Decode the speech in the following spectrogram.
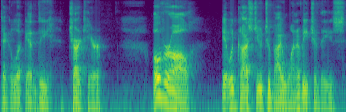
take a look at the chart here. Overall, it would cost you to buy one of each of these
